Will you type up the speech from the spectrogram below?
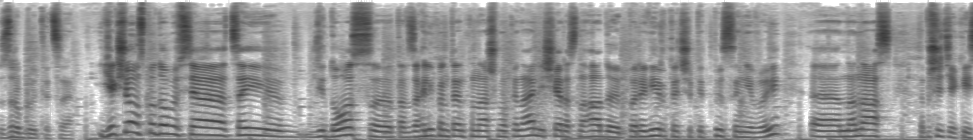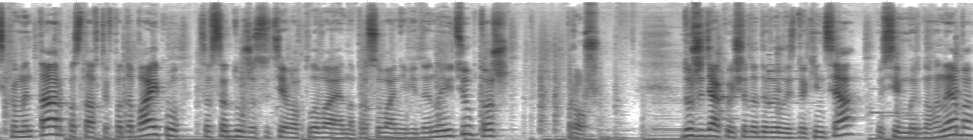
зробити це. Якщо вам сподобався цей відос е, та взагалі контент на нашому каналі, ще раз нагадую, перевірте, чи підписані ви е, на нас. Напишіть якийсь коментар, поставте вподобайку. Це все дуже суттєво впливає на просування відео на YouTube, тож прошу. Дуже дякую, що додивились до кінця. Усім мирного неба,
